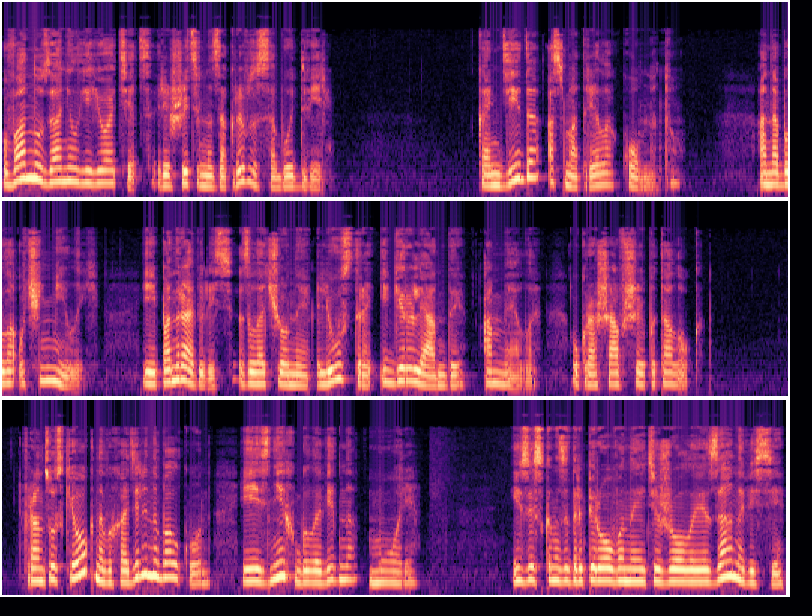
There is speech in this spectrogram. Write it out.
ванну занял ее отец, решительно закрыв за собой дверь. Кандида осмотрела комнату. Она была очень милой. Ей понравились золоченые люстры и гирлянды амелы, украшавшие потолок. Французские окна выходили на балкон, и из них было видно море. Изысканно задрапированные тяжелые занавеси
